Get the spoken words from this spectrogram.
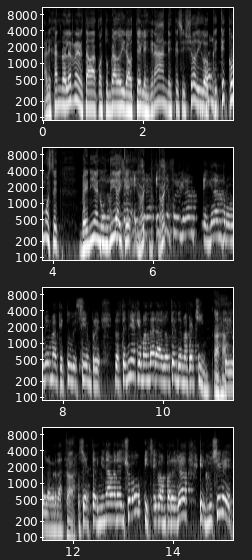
Alejandro Lerner estaba acostumbrado a ir a hoteles grandes, qué sé yo. Digo, ¿cómo se venían un día y que. Ese, fue el gran, el gran problema que tuve siempre. Los tenía que mandar al hotel de Macachín, te digo la verdad. O sea, terminaban el show y se iban para allá. Inclusive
